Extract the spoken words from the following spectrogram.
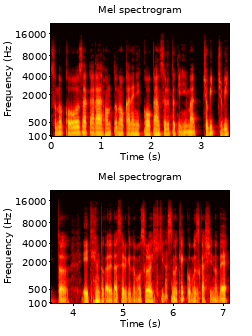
その口座から本当のお金に交換するときに、まあ、ちょびちょびっと ATM とかで出せるけども、それを引き出すの結構難しいので、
